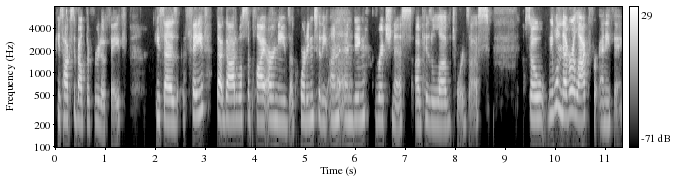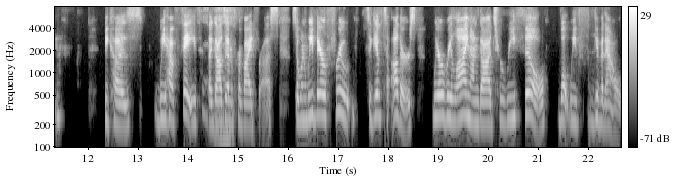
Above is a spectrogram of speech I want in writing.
he talks about the fruit of faith. He says, faith that God will supply our needs according to the unending richness of his love towards us. So we will never lack for anything because we have faith that God's going to provide for us. So when we bear fruit to give to others, we're relying on God to refill what we've given out.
